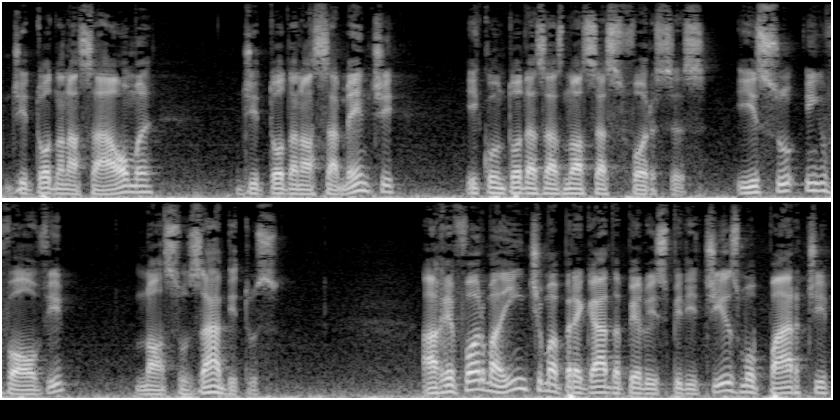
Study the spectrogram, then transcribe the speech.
de toda a nossa alma, de toda a nossa mente e com todas as nossas forças. Isso envolve nossos hábitos. A reforma íntima pregada pelo Espiritismo parte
